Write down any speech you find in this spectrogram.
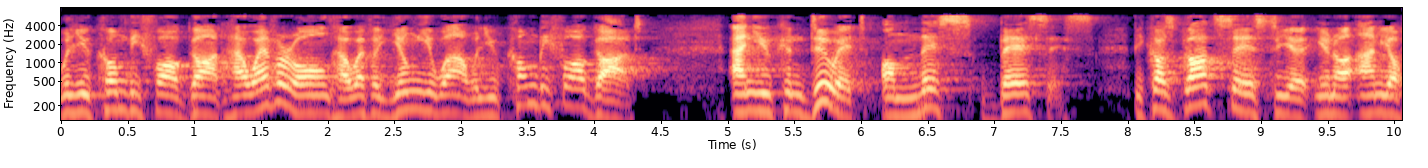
Will you come before God? However old, however young you are, will you come before God? And you can do it on this basis. Because God says to you, you know, I'm your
